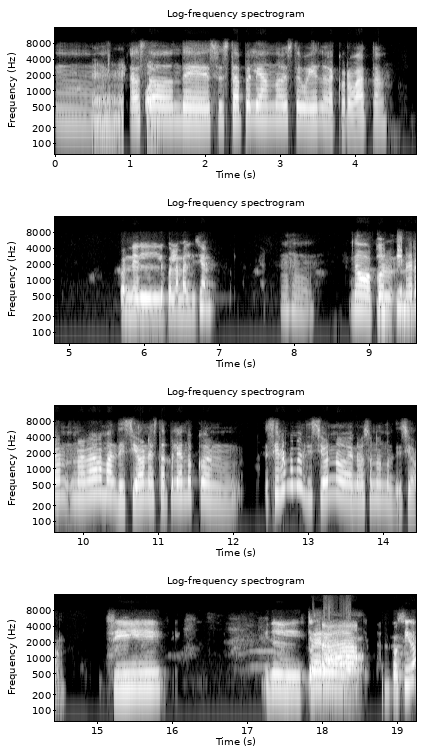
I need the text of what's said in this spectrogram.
Mm, Eh, hasta bueno. donde se está peleando este güey el de la corbata. Con, el, con la maldición. No, con, no era, no era una maldición, está peleando con... ¿Si era una maldición o no es una maldición? Sí. El que Pero- está cocido,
